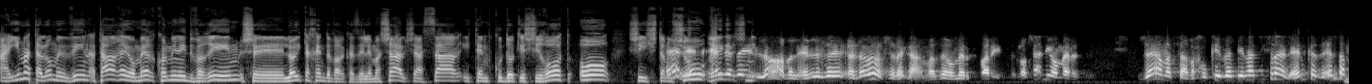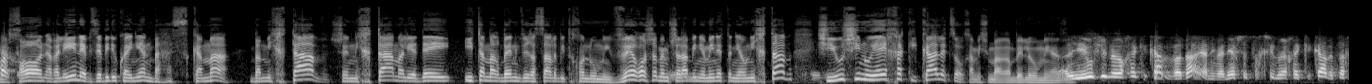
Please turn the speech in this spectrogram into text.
האם אתה לא מבין, אתה הרי אומר כל מיני דברים שלא ייתכן דבר כזה, למשל שהשר ייתן פקודות ישירות, או שישתמשו... אין, אין, רגע, אין שני... לא, אבל אין לזה... לא, לא, רגע, מה זה אומר דברים? זה לא שאני אומר את זה. זה המצב החוקי במדינת ישראל, אין כזה, אין דבר כזה. נכון, אבל הנה, זה בדיוק העניין, בהסכמה, במכתב שנחתם על ידי איתמר בן גביר, השר לביטחון לאומי, וראש הממשלה בנימין נתניהו, נכתב שיהיו שינויי חקיקה לצורך המשמר הבינלאומי הזה. יהיו שינויי חקיקה, בוודאי, אני מניח שצריך שינויי חקיקה וצריך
